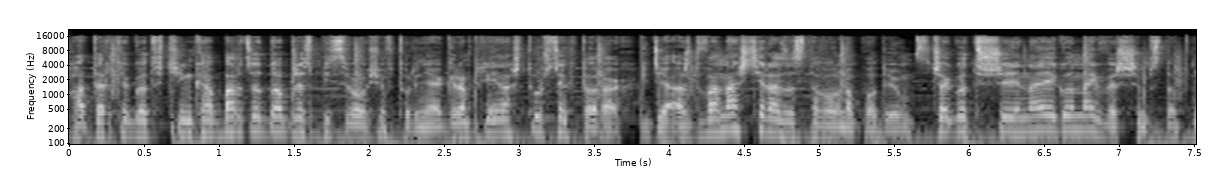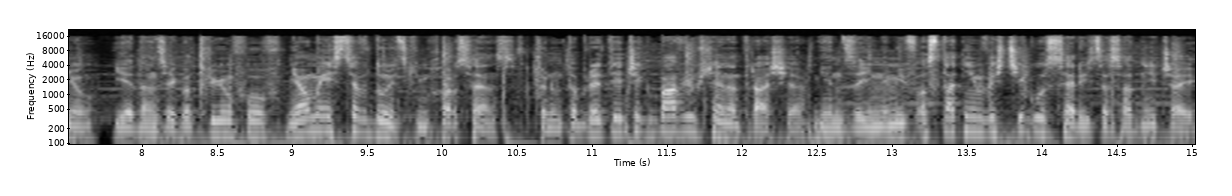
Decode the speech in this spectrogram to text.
Bohater tego odcinka bardzo dobrze spisywał się w turniejach Grand Prix na sztucznych torach, gdzie aż 12 razy stawał na podium, z czego 3 na jego najwyższym stopniu. Jeden z jego triumfów miał miejsce w duńskim Horsens, w którym to Brytyjczyk bawił się na trasie, między innymi w ostatnim wyścigu serii zasadniczej.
